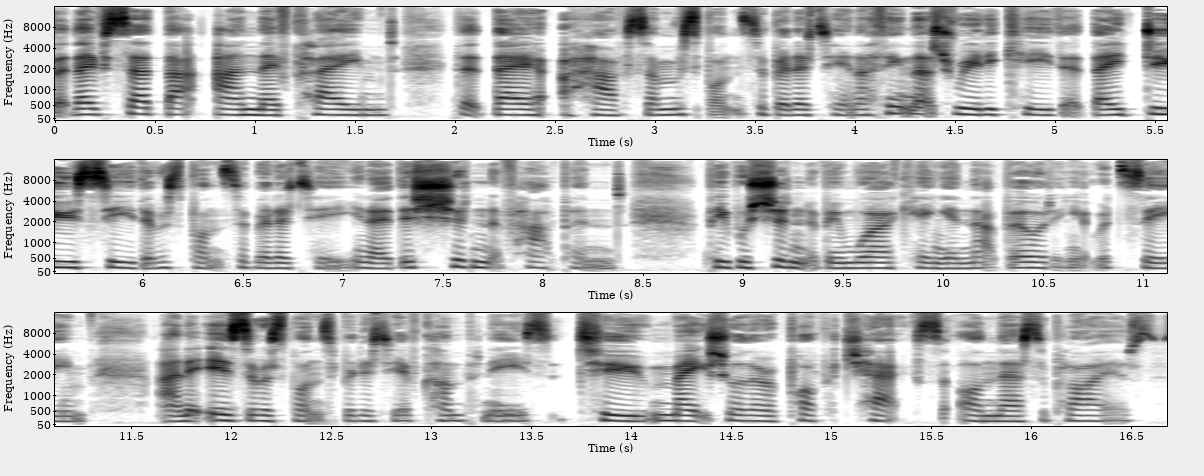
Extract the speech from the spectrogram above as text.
but they've said that and they've claimed that they have some responsibility. And I think that's really key that they do see the responsibility. You know, this shouldn't have happened. People shouldn't have been working in that building, it would seem. And it is the responsibility of companies to make sure there are proper checks on their suppliers.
